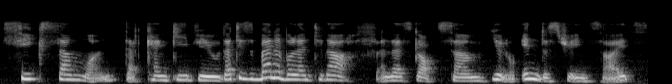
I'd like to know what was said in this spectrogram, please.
seek someone that can give you that is benevolent enough and has got some you know industry insights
